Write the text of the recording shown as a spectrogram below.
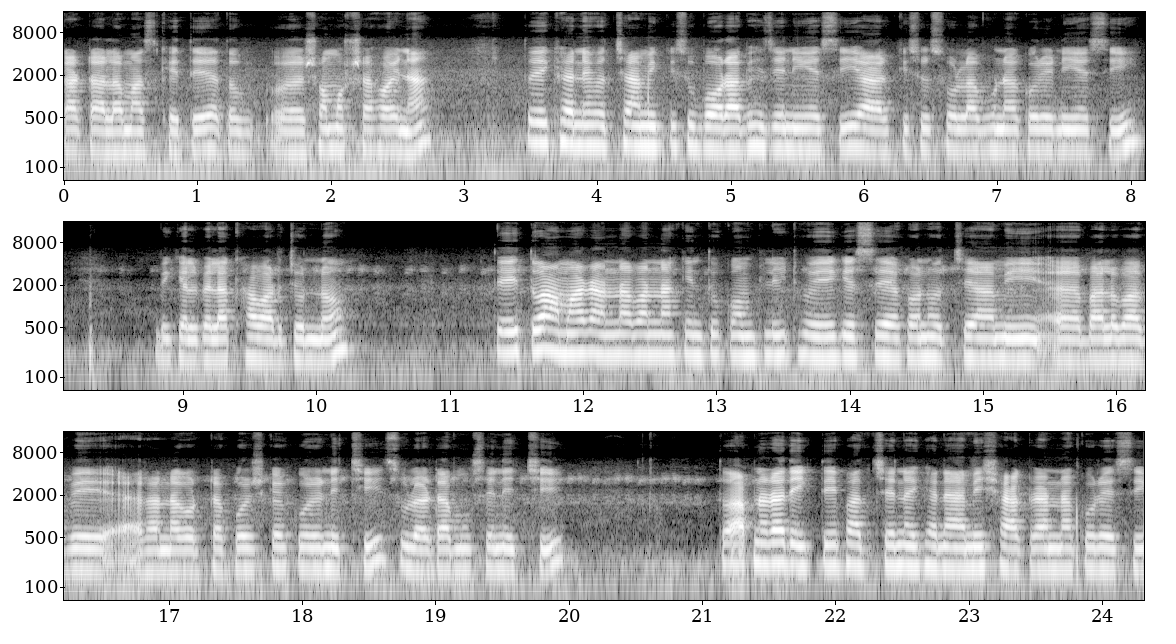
কাটালা মাছ খেতে এত সমস্যা হয় না। তো এখানে হচ্ছে আমি কিছু বড়া ভেজে নিয়েছি আর কিছু ছোলা ভুনা করে নিয়েছি বিকেলবেলা খাওয়ার জন্য। তো এই তো আমার রান্নাবান্না কিন্তু কমপ্লিট হয়ে গেছে। এখন হচ্ছে আমি ভালোভাবে রান্নাঘরটা পরিষ্কার করে নিচ্ছি, চুলাটা মুছে নিচ্ছি। তো আপনারা দেখতেই পাচ্ছেন এখানে আমি শাক রান্না করেছি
